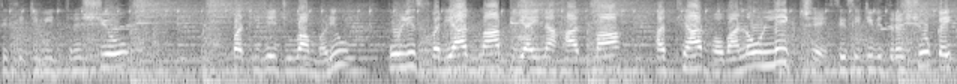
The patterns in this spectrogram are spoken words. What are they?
સીસીટીવી દ્રશ્યો પરથી જે જોવા મળ્યું, પોલીસ ફરિયાદમાં પીઆઈના હાથમાં હથિયાર હોવાનો ઉલ્લેખ છે. સીસીટીવી દ્રશ્યો કંઈક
